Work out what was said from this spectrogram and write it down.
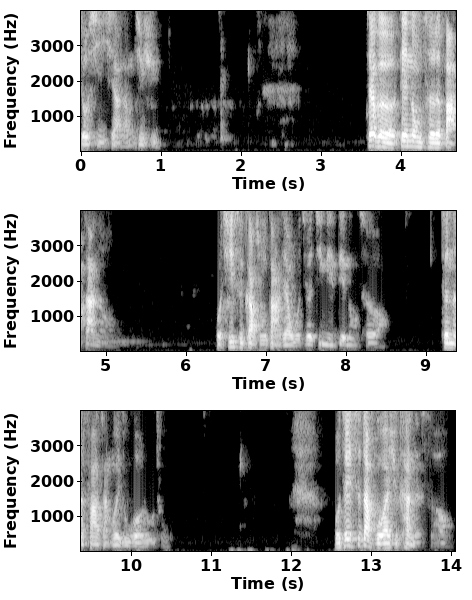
休息一下，咱们继续。这个电动车的霸占哦，我其实告诉大家，我觉得今年电动车哦，真的发展会如火如荼。我这次到国外去看的时候，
